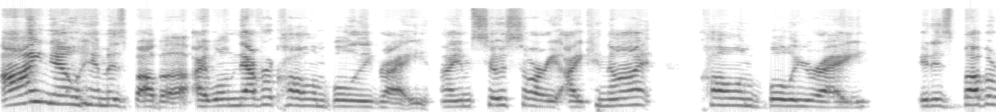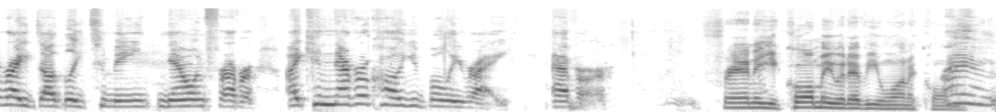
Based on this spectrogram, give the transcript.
I know him as Bubba. I will never call him Bully Ray. I am so sorry. I cannot call him Bully Ray. It is Bubba Ray Dudley to me now and forever. I can never call you Bully Ray ever. Franny, you call me whatever you want to call me. I,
